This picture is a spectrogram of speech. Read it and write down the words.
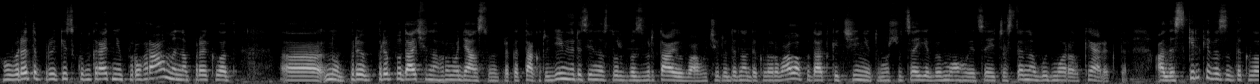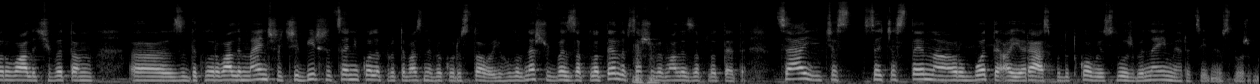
говорити про якісь конкретні програми, наприклад, ну при, при подачі на громадянство, наприклад, так тоді імміграційна служба звертає увагу, чи людина декларувала податки чи ні, тому що це є вимогою, це є частина good moral character. Але скільки ви задекларували, чи ви там е, задекларували менше чи більше, це ніколи проти вас не використовують. Головне, щоб ви заплатили все, що ви мали заплатити. Це це частина роботи АЄРС, податкової служби, не імміграційної служби.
